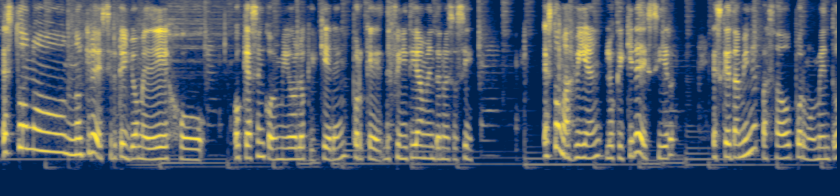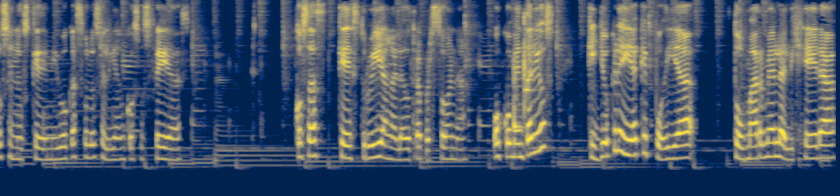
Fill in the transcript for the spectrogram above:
Esto no, no quiere decir que yo me dejo o que hacen conmigo lo que quieren, porque definitivamente no es así. Esto más bien lo que quiere decir es que también he pasado por momentos en los que de mi boca solo salían cosas feas, cosas que destruían a la otra persona, o comentarios que yo creía que podía tomarme a la ligera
